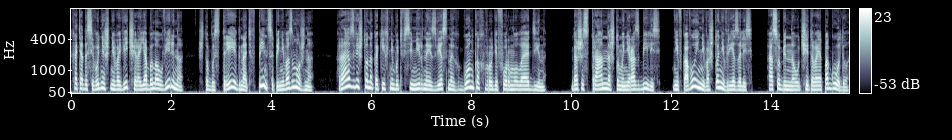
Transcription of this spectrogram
хотя до сегодняшнего вечера я была уверена, что быстрее гнать в принципе невозможно. Разве что на каких-нибудь всемирно известных гонках вроде Формулы-1. Даже странно, что мы не разбились, ни в кого и ни во что не врезались, особенно учитывая погоду.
